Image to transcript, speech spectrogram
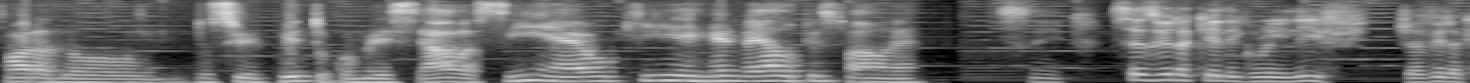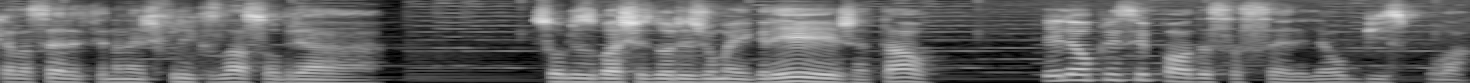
fora do, do circuito comercial, assim, é o que revela o pessoal, né? Sim. Vocês viram aquele Greenleaf? Já viram aquela série que tem na Netflix lá sobre a sobre os bastidores de uma igreja tal? Ele é o principal dessa série, ele é o bispo lá.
